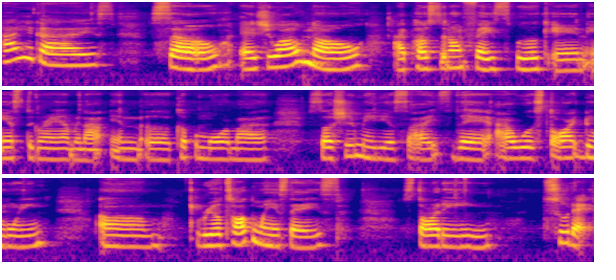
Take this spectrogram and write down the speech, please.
Hi, you guys. So, as you all know, I posted on Facebook and Instagram and, I, and a couple more of my social media sites that I will start doing um, Real Talk Wednesdays starting today.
